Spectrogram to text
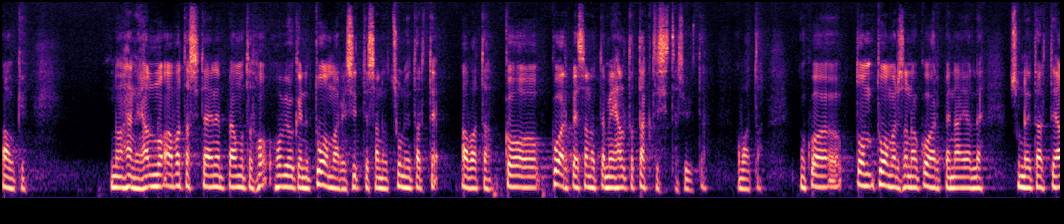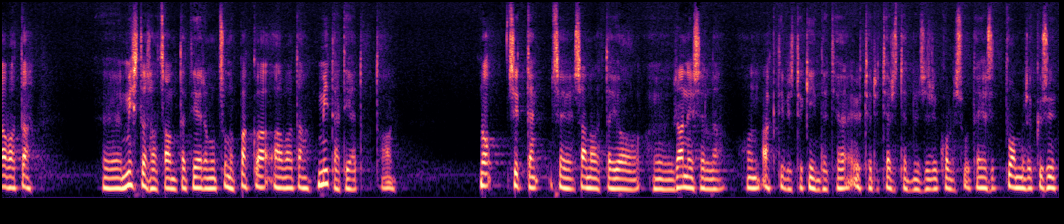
auki. No hän ei halunnut avata sitä enempää, mutta hovioikeuden tuomari sitten sanoi, että sun ei tarvitse avata. KRP sanoi, että me ei haluta taktisista syystä avata. No, tuomari sanoo KRPnäjälle, sun ei tarvitse avata, mistä sä oot saanut tätä tiedon, mutta sun on pakko avata, mitä tietoa on. No sitten se sanoi, että joo, Ranisella on aktiivisesti kiinteät ja yhteydet järjestäytyneeseen rikollisuuteen. Ja sitten tuomari kysyy,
